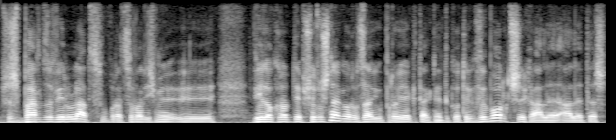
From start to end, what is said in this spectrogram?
przecież bardzo wielu lat, współpracowaliśmy y, wielokrotnie przy różnego rodzaju projektach, nie tylko tych wyborczych, ale, ale też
